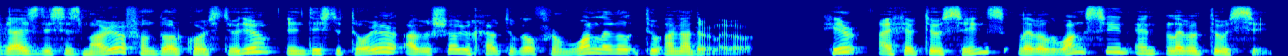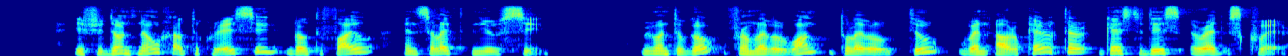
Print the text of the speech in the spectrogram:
guys, this is Mario from Dual Core Studio. In this tutorial I will show you how to go from one level to another level. Here I have two scenes, level 1 scene and level 2 scene. If you don't know how to create scene, go to file and select new scene. We want to go from level 1 to level 2 when our character gets to this red square.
